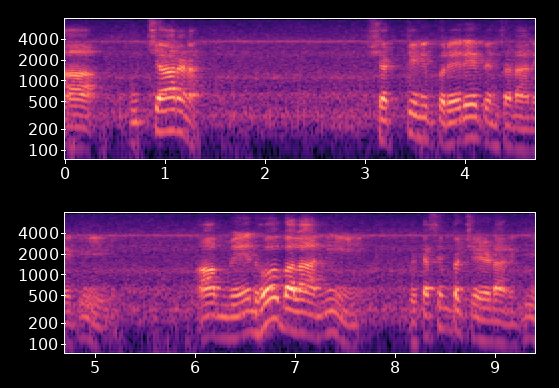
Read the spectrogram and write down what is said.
ఆ ఉచ్చారణ శక్తిని ప్రేరేపించడానికి ఆ మేధోబలాన్ని వికసింపచేయడానికి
